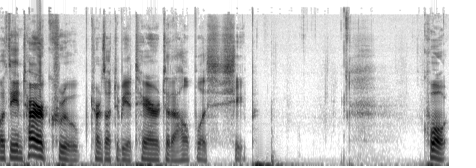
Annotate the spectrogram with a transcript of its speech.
but the entire crew turns out to be a terror to the helpless sheep. Quote,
